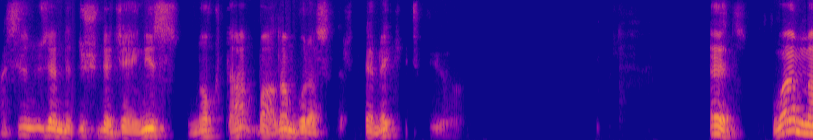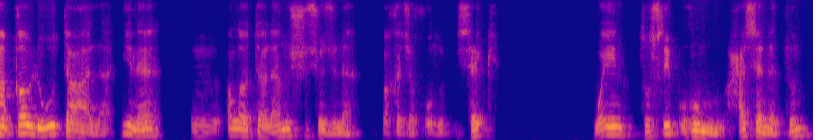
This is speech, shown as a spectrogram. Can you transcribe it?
Yani sizin üzerinde düşüneceğiniz nokta, bağlam burasıdır demek istiyor. Evet. Ve emmâ kavluhu. Yine e, allah Teala'nın şu sözüne bakacak olur isek ve in tusibhum hasenetun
